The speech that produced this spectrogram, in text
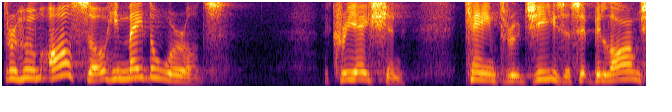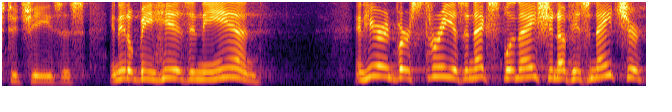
through whom also he made the worlds. The creation came through Jesus, it belongs to Jesus, and it'll be his in the end. And here in verse 3 is an explanation of his nature,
